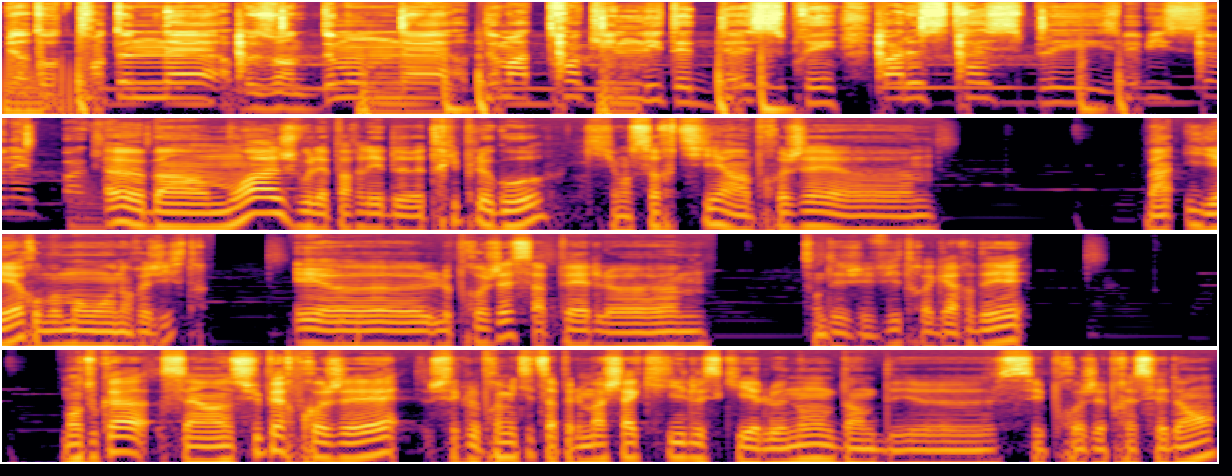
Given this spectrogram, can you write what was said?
Bientôt trentenaire, besoin de mon air, de ma tranquillité d'esprit. Pas de stress, please. Baby, ce n'est pas que Euh, ben moi, je voulais parler de Triple Go, qui ont sorti un projet euh, ben, hier, au moment où on enregistre. Et euh, le projet s'appelle... euh, Attendez, j'ai vite regardé. Mais en tout cas, c'est un super projet. Je sais que le premier titre s'appelle Masha Kills, qui est le nom d'un de euh, ses projets précédents.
